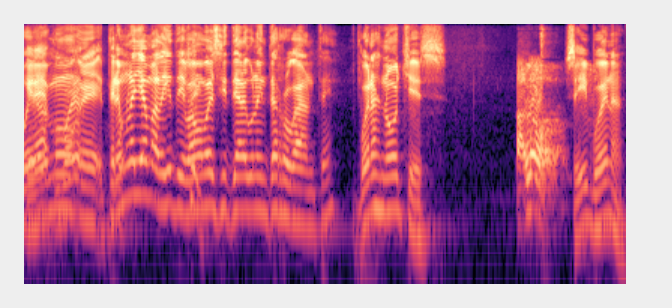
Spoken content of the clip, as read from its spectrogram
Queremos, eh, tenemos una llamadita y vamos Sí. a ver si tiene alguna interrogante. Buenas noches. Aló. Sí, buena.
